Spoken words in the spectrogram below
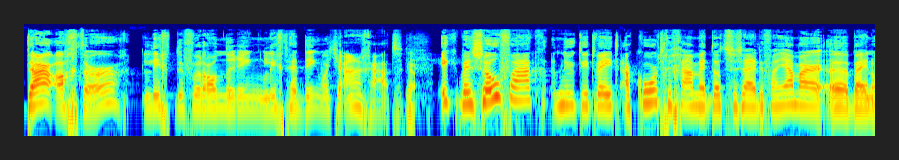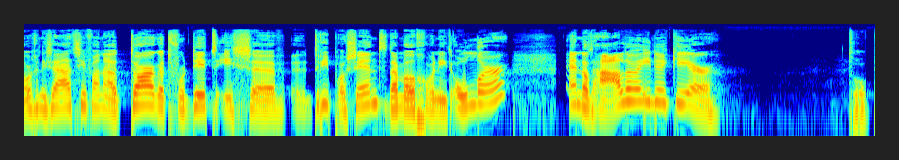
daarachter ligt de verandering, ligt het ding wat je aangaat. Ja. Ik ben zo vaak, nu ik dit weet, akkoord gegaan met dat ze zeiden van ja, maar eh, bij een organisatie van nou, target voor dit is eh 3%, daar mogen we niet onder. En dat halen we iedere keer. Top.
